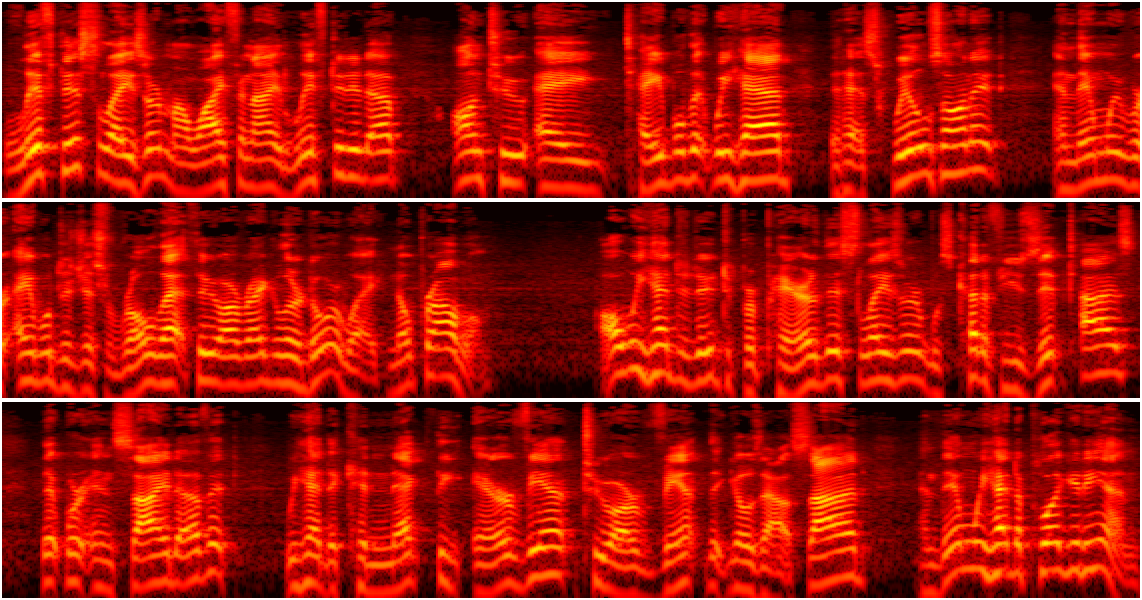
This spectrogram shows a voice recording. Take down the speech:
lift this laser. My wife and I lifted it up onto a table that we had that has wheels on it, and then we were able to just roll that through our regular doorway, no problem. All we had to do to prepare this laser was cut a few zip ties that were inside of it. We had to connect the air vent to our vent that goes outside, and then we had to plug it in.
